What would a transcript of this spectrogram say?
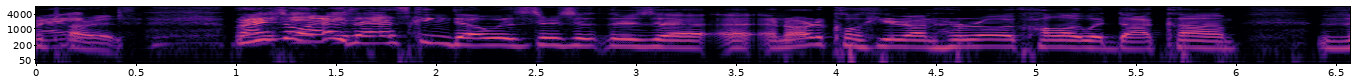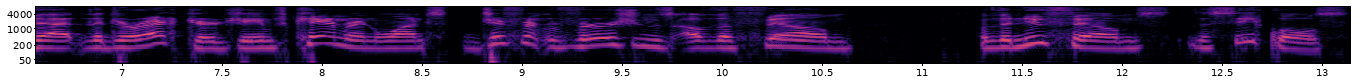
Avatar right? is. The Right, reason why and- I was and- asking though is there's a there's a, a an article here on heroichollywood.com that the director James Cameron wants different versions of the film, of the new films, the sequels.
